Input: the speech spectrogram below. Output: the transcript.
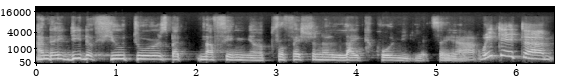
And i did a few tours but nothing uh, professional like Kuoni let's say. Yeah we did um,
